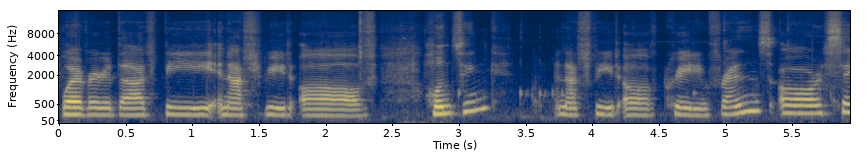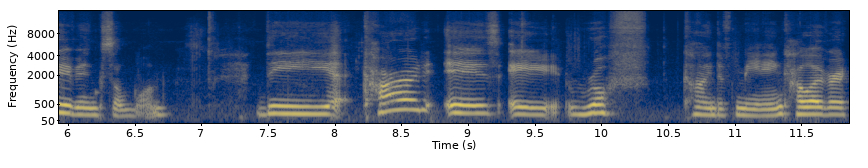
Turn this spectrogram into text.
whether that be an attribute of hunting, an attribute of creating friends, or saving someone. The card is a rough kind of meaning. However,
